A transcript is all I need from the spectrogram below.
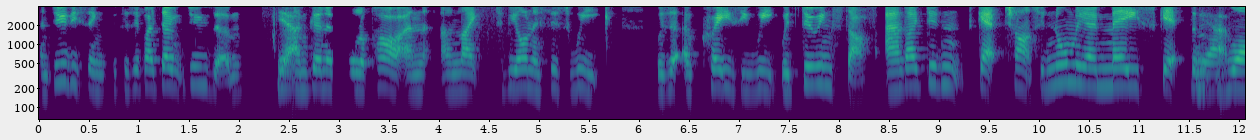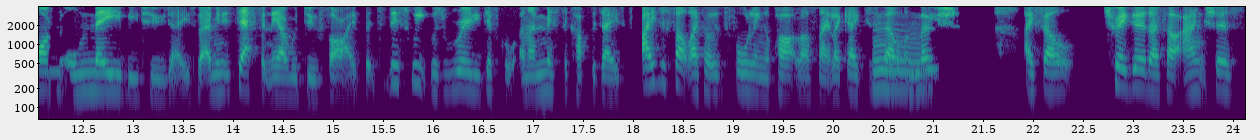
and do these things because if I don't do them, yeah. I'm going to fall apart and and like to be honest this week was a crazy week with doing stuff and I didn't get chance. So normally I may skip the yeah. one or maybe two days, but I mean, it's definitely I would do five. But this week was really difficult and I missed a couple of days. I just felt like I was falling apart last night. Like I just mm. felt emotional. I felt triggered i felt anxious.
